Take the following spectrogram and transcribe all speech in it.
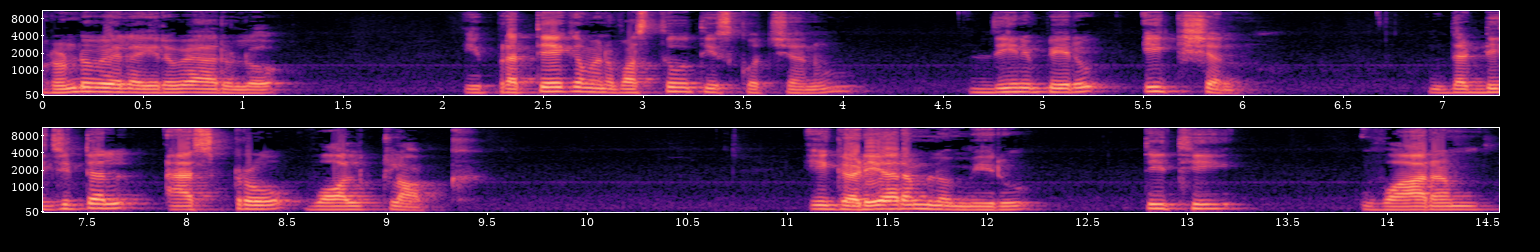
రెండు వేల ఇరవై ఆరులో ఈ ప్రత్యేకమైన వస్తువు తీసుకొచ్చాను. దీని పేరు ఈక్షన్ the digital astro wall clock. ఈ గడియారంలో మీరు తిథి వారం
